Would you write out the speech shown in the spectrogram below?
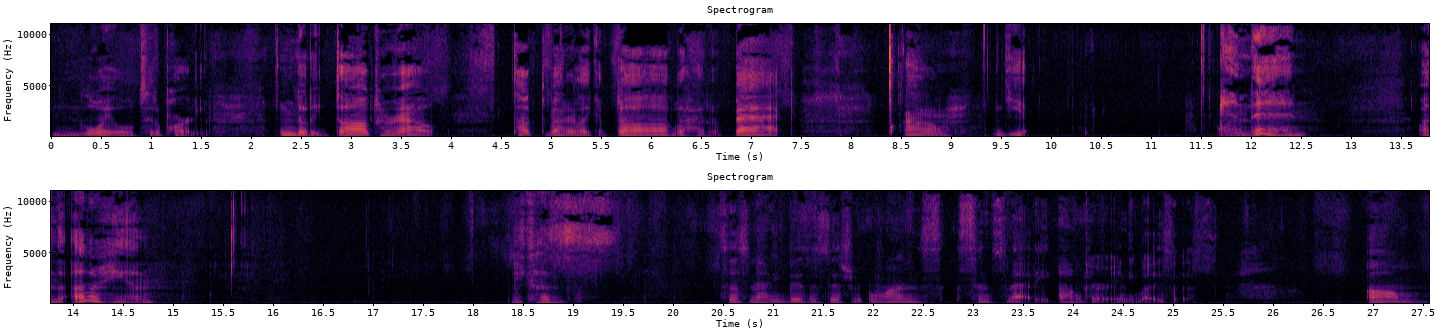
loyal to the party. Even though they dogged her out, talked about her like a dog behind her back. Um yeah. And then, on the other hand, because Cincinnati Business District runs Cincinnati, I don't care what anybody says. Um,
